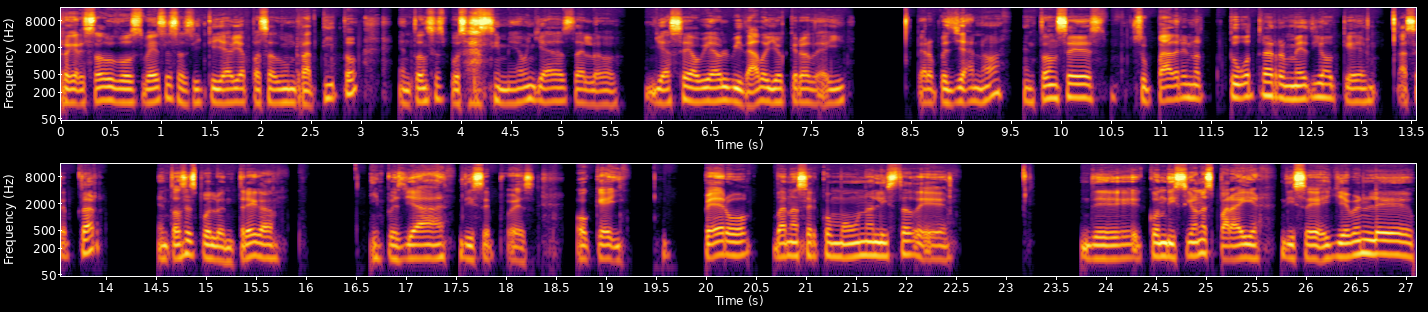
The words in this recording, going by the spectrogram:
regresado dos veces, así que ya había pasado un ratito. Entonces, pues a Simeón ya hasta lo, ya se había olvidado, yo creo, de ahí. Pero pues ya no. Entonces, su padre no tuvo otro remedio que aceptar. Entonces, pues lo entrega. Y pues ya dice, pues, ok, pero van a ser como una lista de de condiciones para ir. Dice, llévenle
